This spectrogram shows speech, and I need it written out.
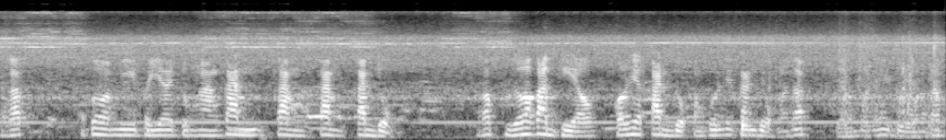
นะครับแล้วก็มีพญาจงอางก้านก้านก้านก้านหยกนะครับหรือว่าก้านเขียวเขาเรียกก้านหยกบางคนเรียกก้านหยกนะครับ เดี๋ยวผมจะให้ดูนะครับ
